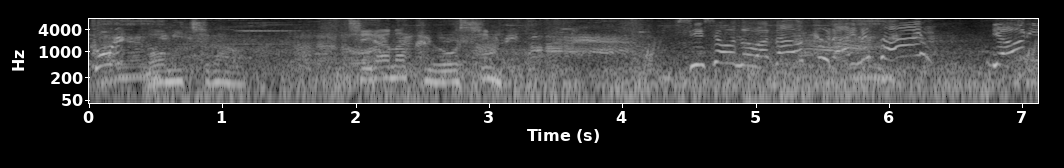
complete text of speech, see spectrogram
攻撃もみちばを散らまく惜しみ。師匠の技を食らいなさい。料理。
